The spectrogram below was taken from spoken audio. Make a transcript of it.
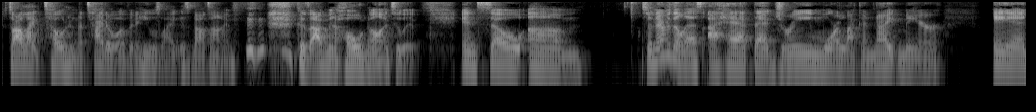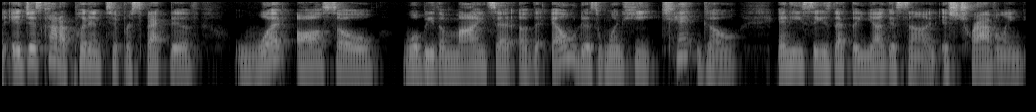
So I like told him the title of it and he was like, it's about time because I've been holding on to it. And so, um, so nevertheless, I had that dream more like a nightmare and it just kind of put into perspective what also will be the mindset of the eldest when he can't go and he sees that the youngest son is traveling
